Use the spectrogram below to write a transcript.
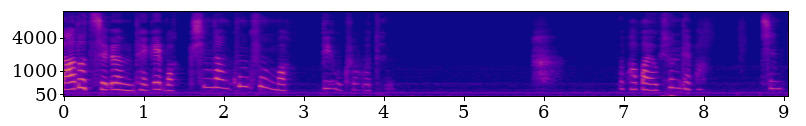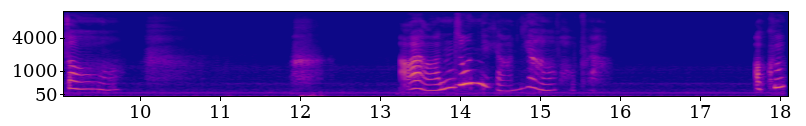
나도 지금 되게 막 심장 쿵쿵 막 뛰고 그러거든. 너 봐봐, 여기 손 대봐. 진짜. 아, 안 좋은 얘기 아니야, 바보야. 아, 그,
